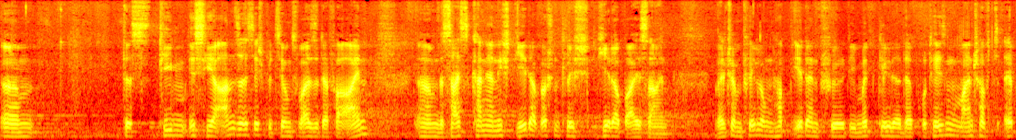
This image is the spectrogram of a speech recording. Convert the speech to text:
Ähm, das Team ist hier ansässig, beziehungsweise der Verein. Ähm, das heißt, kann ja nicht jeder wöchentlich hier dabei sein. Welche Empfehlungen habt ihr denn für die Mitglieder der Prothesengemeinschafts-App,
